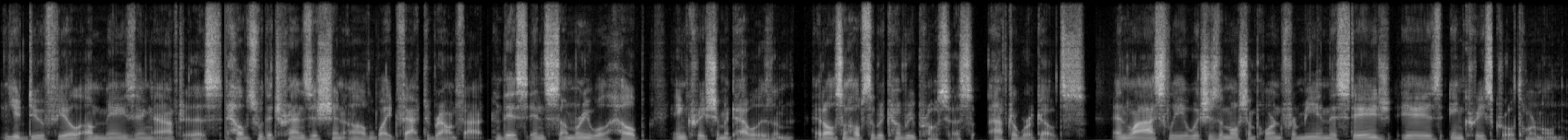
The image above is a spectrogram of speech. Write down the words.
You do feel amazing after this. It helps with the transition of white fat to brown fat. This, in summary, will help increase your metabolism. It also helps the recovery process after workouts. And lastly, which is the most important for me in this stage, is increased growth hormone.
